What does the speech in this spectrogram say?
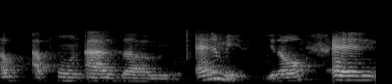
upon as um, enemies, you know, and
